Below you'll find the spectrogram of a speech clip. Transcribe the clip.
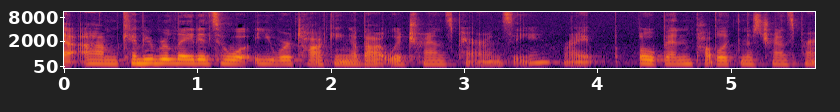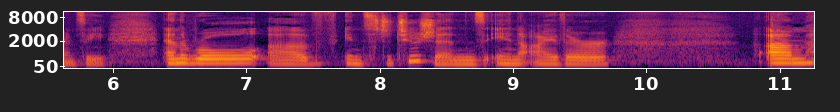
um, can be related to what you were talking about with transparency, right? Open, publicness, transparency, and the role of institutions in either. Um,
